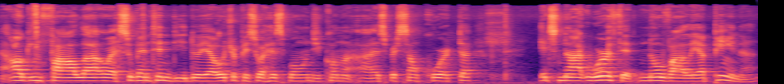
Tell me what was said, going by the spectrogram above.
alguém fala ou é subentendido e a outra pessoa responde com a expressão curta, it's not worth it, não vale a pena.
